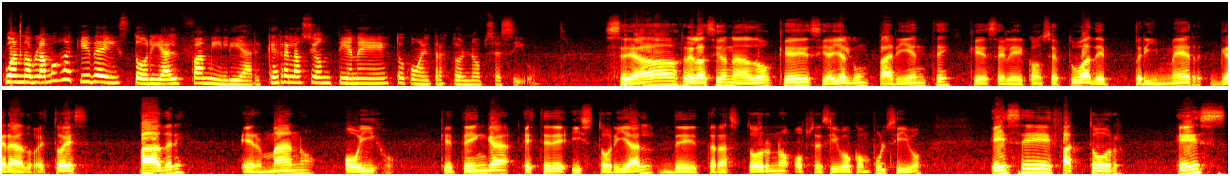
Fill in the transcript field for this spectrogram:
cuando hablamos aquí de historial familiar, ¿qué relación tiene esto con el trastorno obsesivo? Se ha relacionado que si hay algún pariente que se le conceptúa de primer grado, esto es padre, hermano o hijo, que tenga este historial de trastorno obsesivo compulsivo, ese factor es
